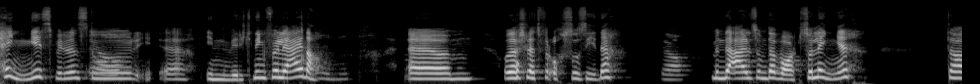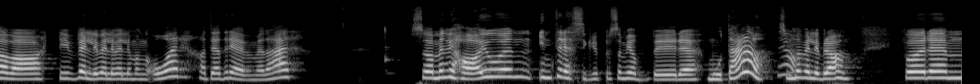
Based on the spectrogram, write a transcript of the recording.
penger spiller en stor ja. innvirkning, føler jeg, da. Ehm, og det er så lett for oss å si det. Ja. Men det er liksom, det har vart så lenge. Det har vart i veldig, veldig, veldig mange år at jeg har drevet med det her. Så, men vi har jo en interessegruppe som jobber eh, mot det her, da, som Ja. er veldig bra. For ehm,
